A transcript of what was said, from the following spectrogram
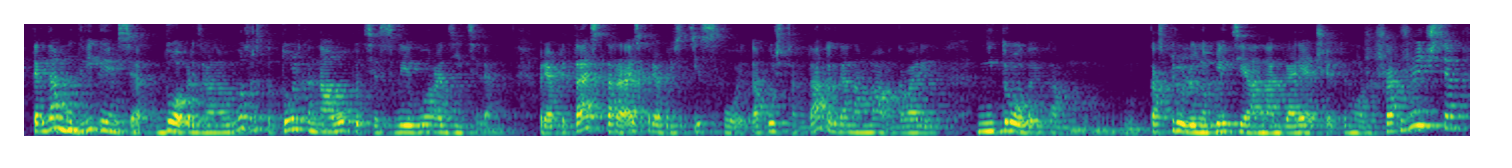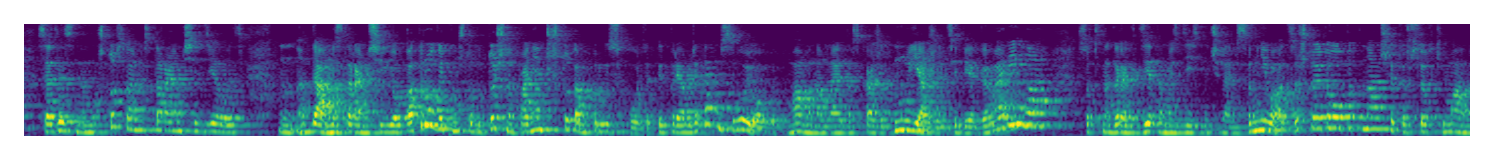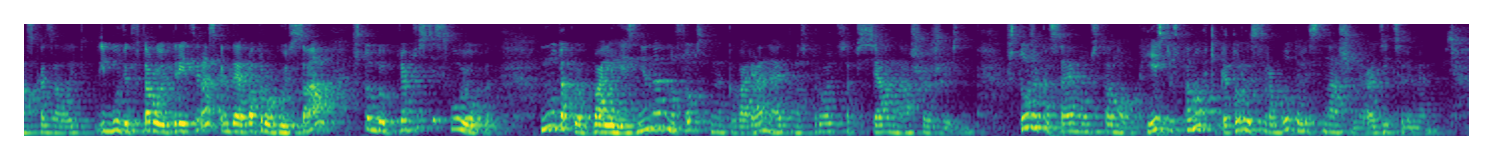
Тогда мы двигаемся до определенного возраста только на опыте своего родителя, приобретая, стараясь приобрести свой. Допустим, да, когда нам мама говорит, не трогай там кастрюлю на плите, она горячая, ты можешь обжечься. Соответственно, мы что с вами стараемся делать? Да, мы стараемся ее потрогать, ну, чтобы точно понять, что там происходит. И приобретаем свой опыт. Мама нам на это скажет, ну, я же тебе говорила. Собственно говоря, где-то мы здесь начинаем сомневаться, что это опыт наш, это все-таки мама сказала. И будет второй, третий раз, когда я потрогаю сам, чтобы приобрести свой опыт. ну, такое болезненно, но, собственно говоря, на этом строится вся наша жизнь. Что же касаемо установок? Есть установки, которые сработали с нашими родителями.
